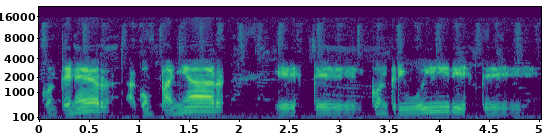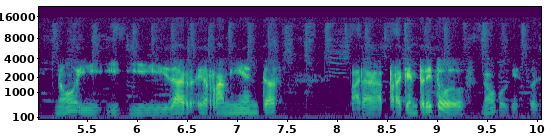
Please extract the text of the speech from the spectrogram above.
contener, acompañar, este, contribuir este, ¿no? y, dar herramientas para, para, que entre todos, ¿no? porque esto es,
